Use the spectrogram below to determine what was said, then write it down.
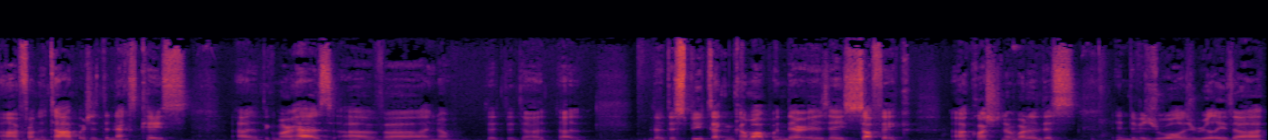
uh, from the top, which is the next case uh, that the Gemara has of uh, you know the the, the the, the disputes that can come up when there is a suffix uh, question of whether this individual is really the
